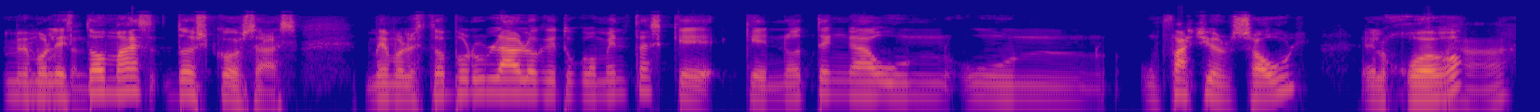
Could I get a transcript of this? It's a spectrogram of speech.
me molestó más dos cosas. Me molestó por un lado lo que tú comentas, que, que no tenga un, un, un Fashion Soul el juego, Ajá.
